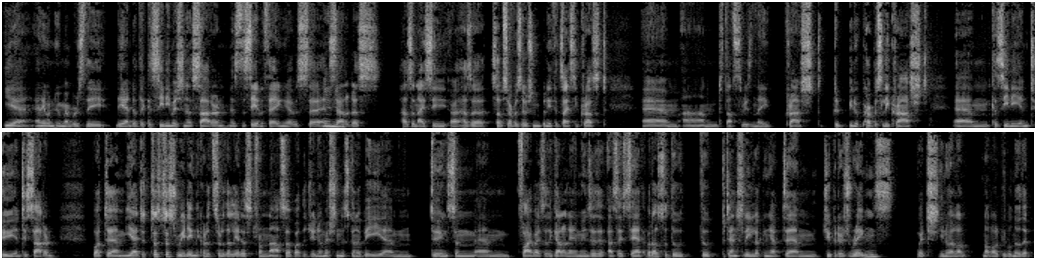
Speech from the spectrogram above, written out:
Yeah, anyone who remembers the the end of the Cassini mission at Saturn is the same thing. It was uh. Enceladus has an icy uh, has a subsurface ocean beneath its icy crust, um, and that's the reason they crashed. You know, purposely crashed um, Cassini into into Saturn. But um, yeah, just, just just reading the kind of sort of the latest from NASA about the Juno mission is going to be um, doing some um, flybys of the Galilean moons, as, as I said, but also though, though potentially looking at um, Jupiter's rings, which you know a lot, not a lot of people know that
